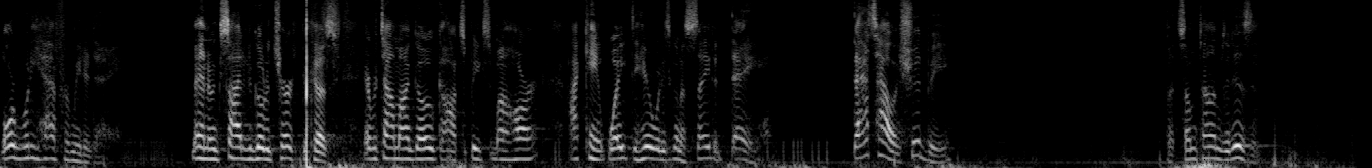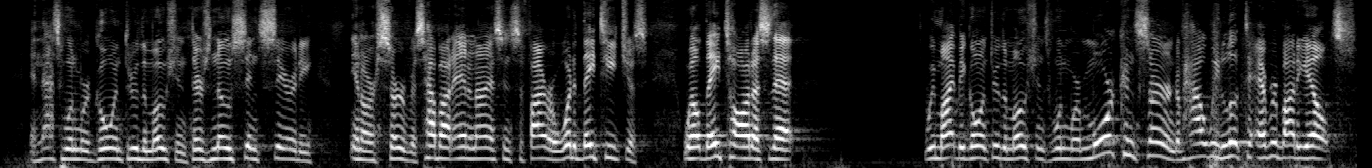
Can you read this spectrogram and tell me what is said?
Lord, what do you have for me today? Man, I'm excited to go to church because every time I go, God speaks to my heart. I can't wait to hear what He's going to say today. That's how it should be. But sometimes it isn't. And that's when we're going through the motions. There's no sincerity in our service. How about Ananias and Sapphira? What did they teach us? Well, they taught us that we might be going through the motions when we're more concerned of how we look to everybody else.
